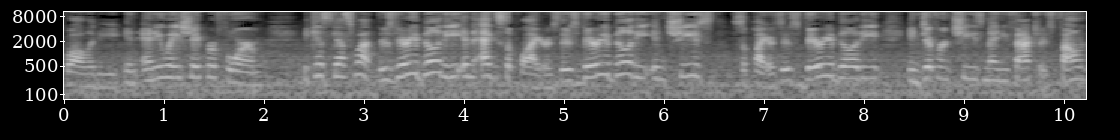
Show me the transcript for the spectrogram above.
quality in any way, shape, or form because guess what? There's variability in egg suppliers. There's variability in cheese suppliers. There's variability in different cheese manufacturers. Found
